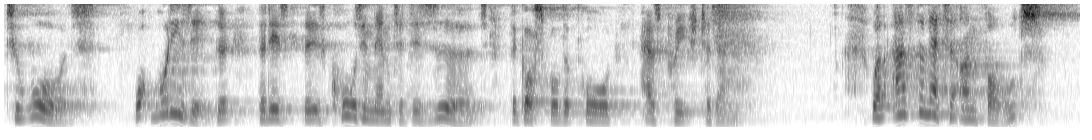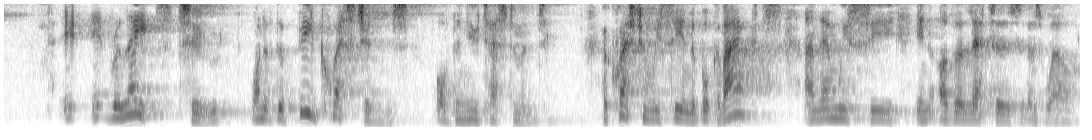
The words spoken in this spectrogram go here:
towards? What, what is it that, that, is, that is causing them to desert the gospel that Paul has preached to them? Well, as the letter unfolds, it, it relates to one of the big questions of the New Testament. A question we see in the book of Acts and then we see in other letters as well.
